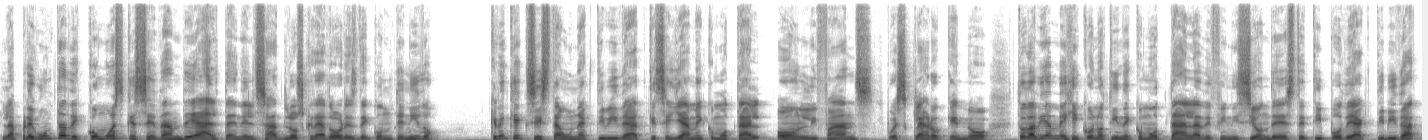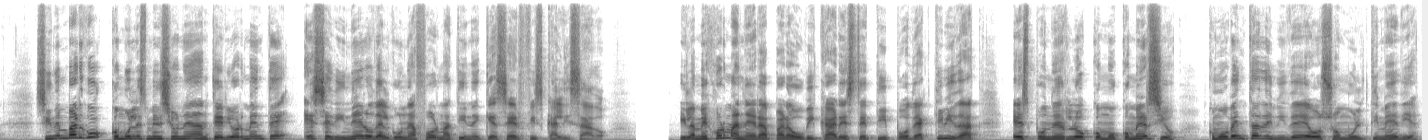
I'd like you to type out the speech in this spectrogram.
la pregunta de cómo es que se dan de alta en el SAT los creadores de contenido. ¿Creen que exista una actividad que se llame como tal OnlyFans? Pues claro que no. Todavía México no tiene como tal la definición de este tipo de actividad. Sin embargo, como les mencioné anteriormente, ese dinero de alguna forma tiene que ser fiscalizado. Y la mejor manera para ubicar este tipo de actividad es ponerlo como comercio, como venta de videos o multimedia.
